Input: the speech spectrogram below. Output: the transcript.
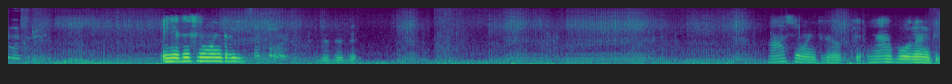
പോയി പിടിക്കും ഏത് ആ സിമണ്ട്രി ഓക്കെ ഞാൻ പോകുന്നുണ്ട്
